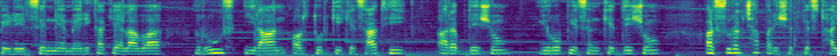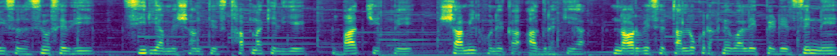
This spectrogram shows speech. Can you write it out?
पेडेर ने अमेरिका के अलावा रूस, ईरान और तुर्की के साथ ही अरब देशों, यूरोपीय संघ के देशों और सुरक्षा परिषद के स्थायी सदस्यों से भी सीरिया में शांति स्थापना के लिए बातचीत में शामिल होने का आग्रह किया। नॉर्वे से ताल्लुक रखने वाले पेडेर सिंह ने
